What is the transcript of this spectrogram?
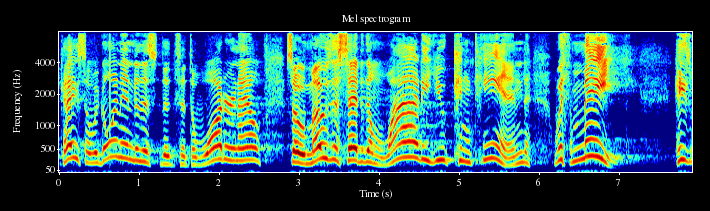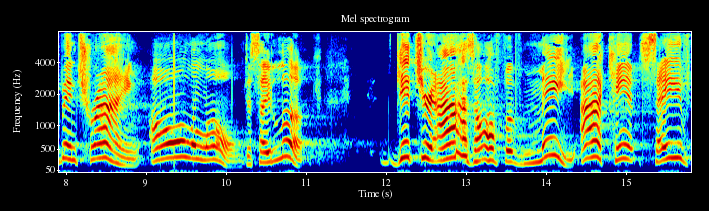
Okay, so we're going into this the, to, the water now. So Moses said to them, Why do you contend with me? He's been trying all along to say, Look, get your eyes off of me. I can't save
